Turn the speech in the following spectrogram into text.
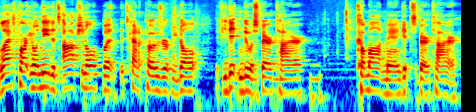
Last part you'll need, it's optional, but it's kind of poser if you don't. If you didn't do a spare tire, come on man, get the spare tire.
